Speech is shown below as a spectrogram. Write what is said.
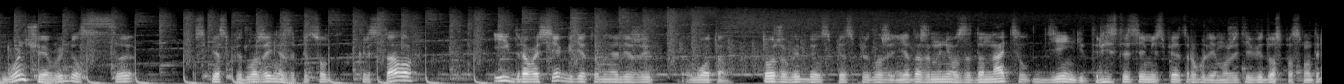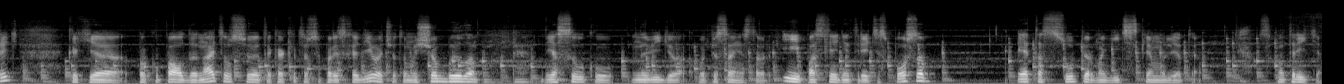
гончу я выбил с спецпредложения за 500 кристаллов И дровосек где-то у меня лежит. Вот он. Тоже выбил спецпредложение. Я даже на него задонатил деньги. 375 рублей. Можете видос посмотреть, как я покупал, донатил все это, как это все происходило, что там еще было. Я ссылку на видео в описании ставлю. И последний, третий способ. Это супер магические амулеты. Смотрите.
